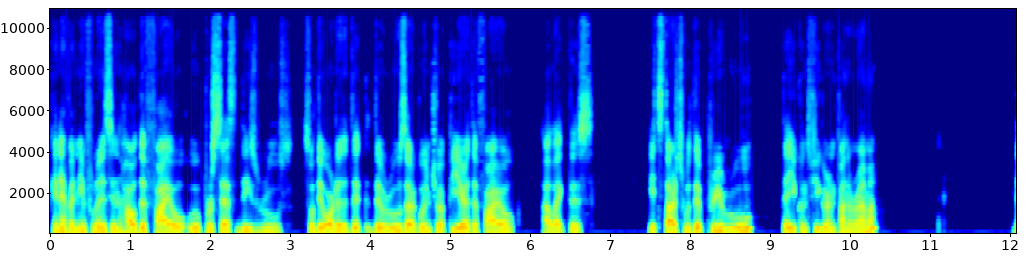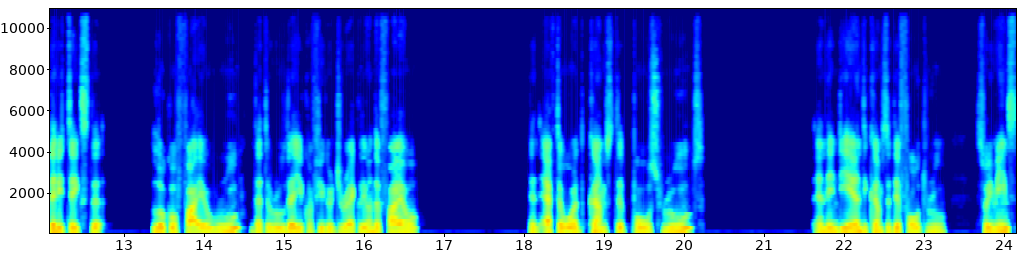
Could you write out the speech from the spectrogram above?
can have an influence in how the file will process these rules. So the order that the, the rules are going to appear at the file are like this. It starts with the pre-rule that you configure in Panorama. Then it takes the local file rule, that the rule that you configure directly on the file. Then afterward comes the post rules. And in the end, it comes the default rule. So it means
